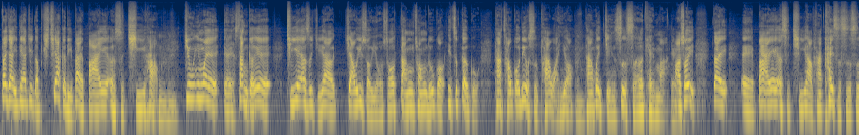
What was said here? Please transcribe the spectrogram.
大家一定要记得，下个礼拜八月二十七号，就因为呃上个月七月二十几号，交易所有时候当冲，如果一只个股它超过六十趴完以后，它会警示十二天嘛，啊，所以在。诶，八月二十七号它开始实施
